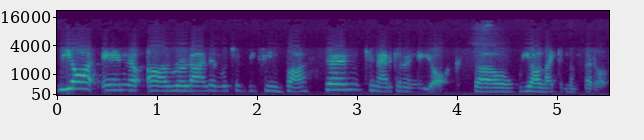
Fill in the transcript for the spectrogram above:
We are in uh, Rhode Island, which is between Boston, Connecticut, and New York. So we are like in the middle.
